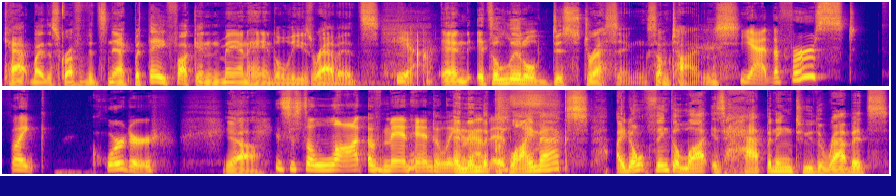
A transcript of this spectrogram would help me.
cat by the scruff of its neck, but they fucking manhandle these rabbits. yeah, And it's a little distressing sometimes. yeah. The first like quarter Yeah. It's just a lot of manhandling. And then the climax, I don't think a lot is happening to the rabbits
